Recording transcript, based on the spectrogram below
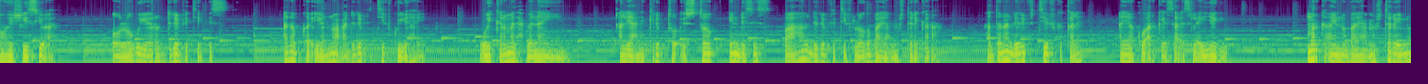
oo heshiisyo ah oo loogu yeero derivatives. Agabka iyo nooca derivative-ku yahay way kala madax bannaan yihiin al yacni cripto stock indices. Baa hal derivative looga baayac mushtari karaa. Haddana derivativeka kale ayaa ku arkaysaa isla iyagii. Marka aynu baayac mushtarayno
